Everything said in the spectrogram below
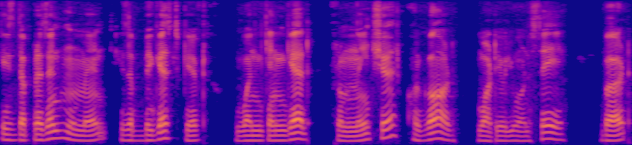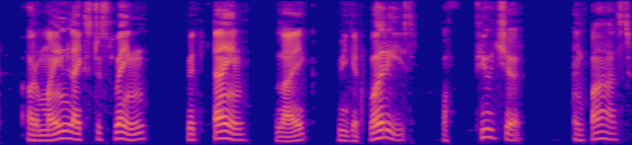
is the present moment is the biggest gift one can get from nature or God, whatever you want to say. But our mind likes to swing with time, like we get worries of future and past.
